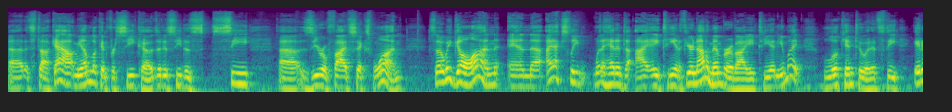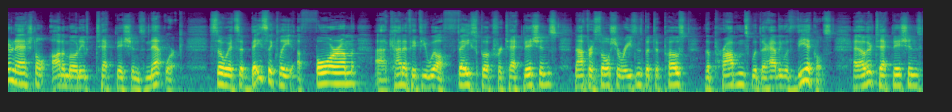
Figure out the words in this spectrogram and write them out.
uh, that stuck out. I mean, I'm looking for C codes. I just see this C uh, 0561. So we go on, and uh, I actually went ahead into IATN. If you're not a member of IATN, you might look into it. It's the International Automotive Technicians Network. So it's a, basically a forum, uh, kind of, if you will, Facebook for technicians, not for social reasons, but to post the problems with they're having with vehicles. And other technicians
